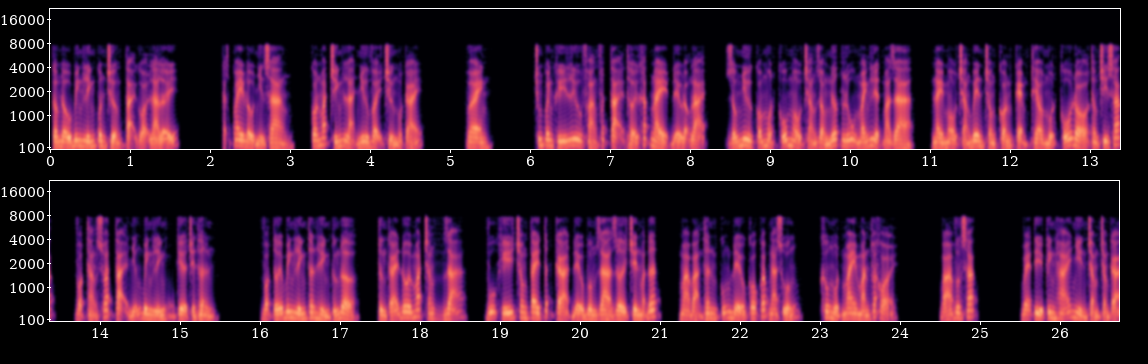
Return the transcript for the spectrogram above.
Cầm đầu binh lính quân trưởng tại gọi là lấy cắt quay đầu nhìn sang, con mắt chính là như vậy chừng một cái. Vê anh, chung quanh khí lưu phảng phất tại thời khắc này đều đọc lại, giống như có một cỗ màu trắng dòng nước lũ mãnh liệt mà ra, này màu trắng bên trong còn kèm theo một cỗ đỏ thâm chi sắc, vọt thẳng soát tại những binh lính kia trên thân. Vọt tới binh lính thân hình cứng đờ, từng cái đôi mắt trắng dã, vũ khí trong tay tất cả đều bông ra rơi trên mặt đất, mà bản thân cũng đều co quắp ngã xuống, không một may mắn thoát khỏi. Bá vương sắc. Vệ tỷ kinh hãi nhìn chằm chằm cả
